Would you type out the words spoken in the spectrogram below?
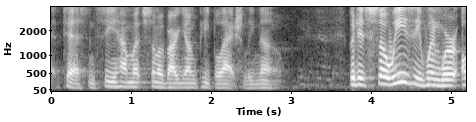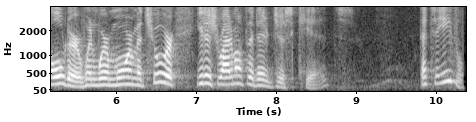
that test and see how much some of our young people actually know. But it's so easy when we're older, when we're more mature, you just write them off that they're just kids. That's evil.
